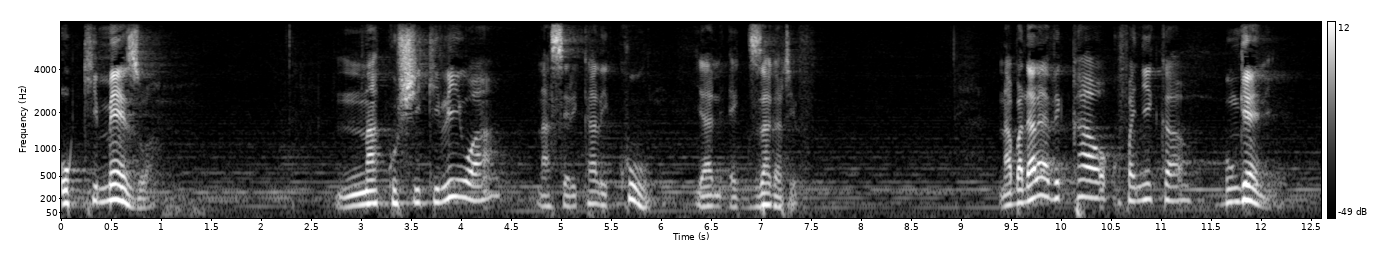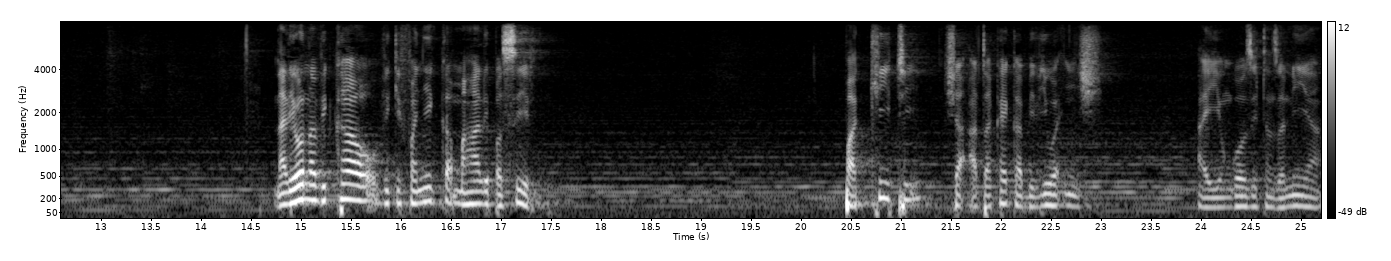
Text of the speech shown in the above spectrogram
ukimezwa na kushikiliwa na serikali kuu, yani executive, na badala ya vikao kufanyika bungeni, naliona vikao vikifanyika mahali pasiri pa kiti cha atakayekabidhiwa nchi aiongozi Tanzania,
